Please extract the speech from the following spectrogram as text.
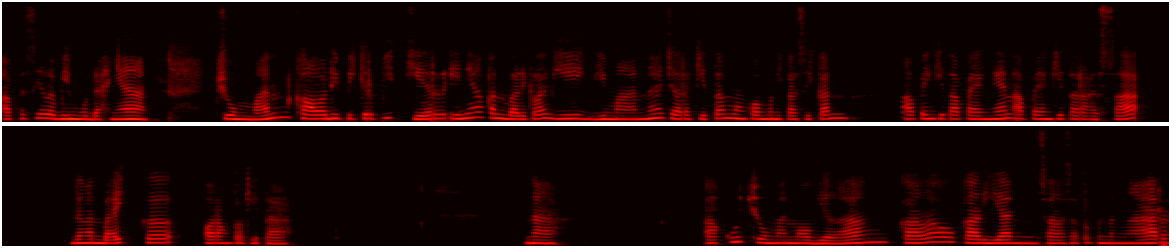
apa sih lebih mudahnya. Cuman kalau dipikir-pikir ini akan balik lagi. Gimana cara kita mengkomunikasikan apa yang kita pengen apa yang kita rasa dengan baik ke orang tua kita? Nah Aku cuman mau bilang kalau kalian salah satu pendengar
